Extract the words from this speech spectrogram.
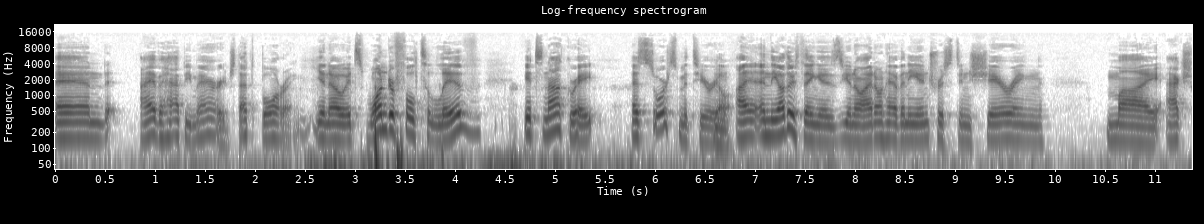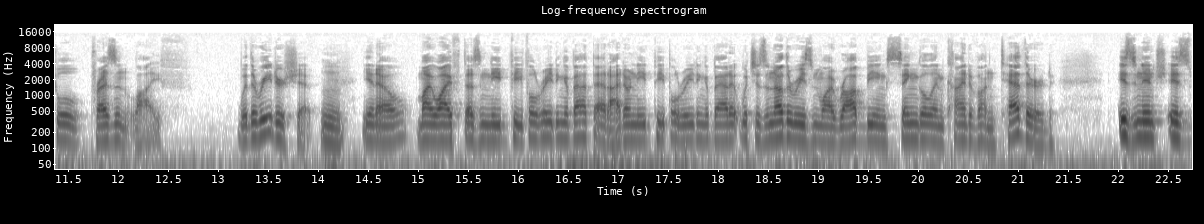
and I have a happy marriage. That's boring. You know, it's wonderful to live. It's not great as source material. I, and the other thing is, you know, I don't have any interest in sharing my actual present life with a readership. Mm. You know, my wife doesn't need people reading about that. I don't need people reading about it, which is another reason why Rob being single and kind of untethered is an int- is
